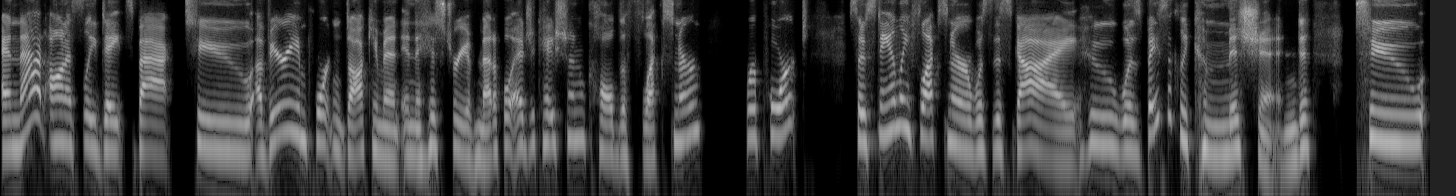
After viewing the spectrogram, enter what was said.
And that honestly dates back to a very important document in the history of medical education called the Flexner Report. So Stanley Flexner was this guy who was basically commissioned to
